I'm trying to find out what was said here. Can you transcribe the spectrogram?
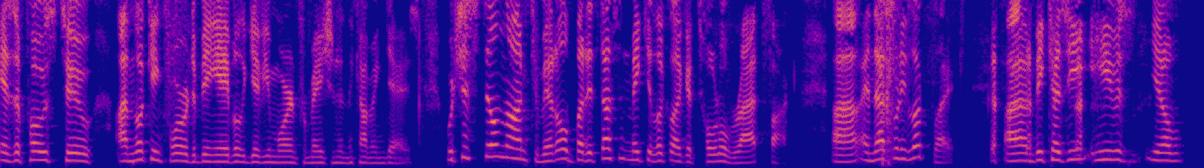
as opposed to I'm looking forward to being able to give you more information in the coming days, which is still non-committal, but it doesn't make you look like a total rat fuck. Uh, and that's what he looked like uh, because he he was you know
